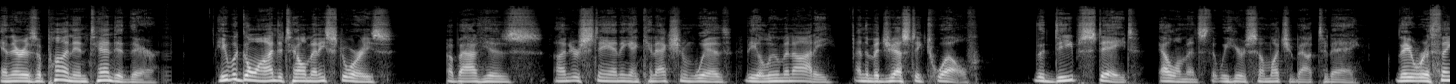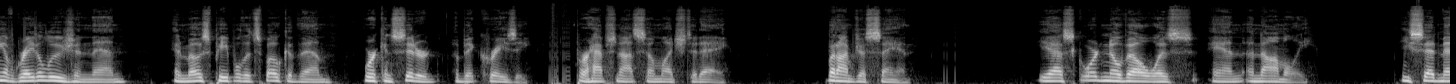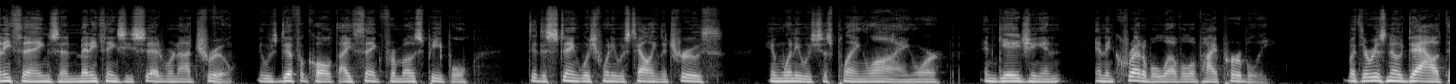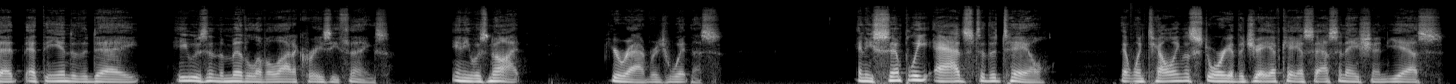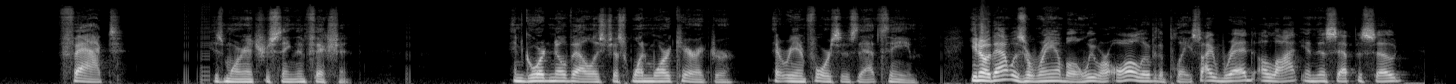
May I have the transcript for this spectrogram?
and there is a pun intended there. He would go on to tell many stories about his understanding and connection with the Illuminati and the Majestic 12, the deep state elements that we hear so much about today. They were a thing of great illusion then, and most people that spoke of them were considered a bit crazy. Perhaps not so much today. But I'm just saying. Yes, Gordon Novel was an anomaly. He said many things, and many things he said were not true. It was difficult, I think, for most people to distinguish when he was telling the truth and when he was just playing lying or engaging in an incredible level of hyperbole. But there is no doubt that at the end of the day, he was in the middle of a lot of crazy things. And he was not your average witness. And he simply adds to the tale that when telling the story of the JFK assassination, yes, fact is more interesting than fiction. And Gordon Novel is just one more character that reinforces that theme. You know, that was a ramble, and we were all over the place. I read a lot in this episode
